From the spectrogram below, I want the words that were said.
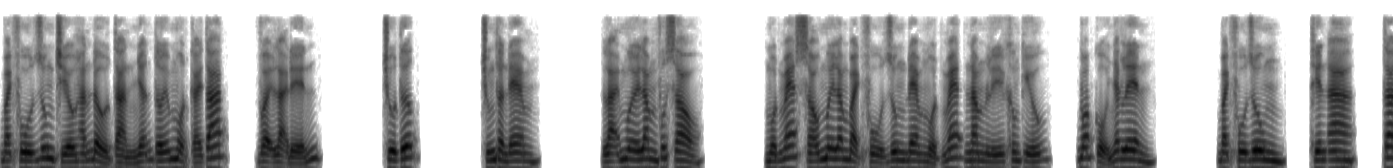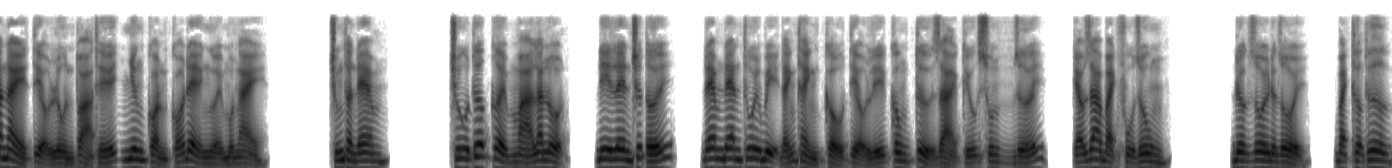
Bạch Phù Dung chiếu hắn đầu tàn nhẫn tới một cái tát, vậy lại đến. Chu tước. Chúng thần đem. Lại 15 phút sau. 1m65 Bạch Phù Dung đem 1m5 Lý không cứu, bóp cổ nhắc lên. Bạch Phù Dung, thiên A, ta này tiểu lùn tỏa thế nhưng còn có để người một ngày. Chúng thần đem. Chu tước cười mà lan lộn, đi lên trước tới, đem đen thui bị đánh thành cẩu tiểu Lý công tử giải cứu xuống dưới, kéo ra Bạch phụ Dung. Được rồi được rồi, Bạch Thượng Thư,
